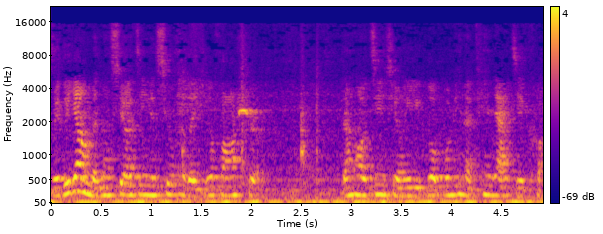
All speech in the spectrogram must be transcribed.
每个样本它需要进行修复的一个方式，然后进行一个玻片的添加即可。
